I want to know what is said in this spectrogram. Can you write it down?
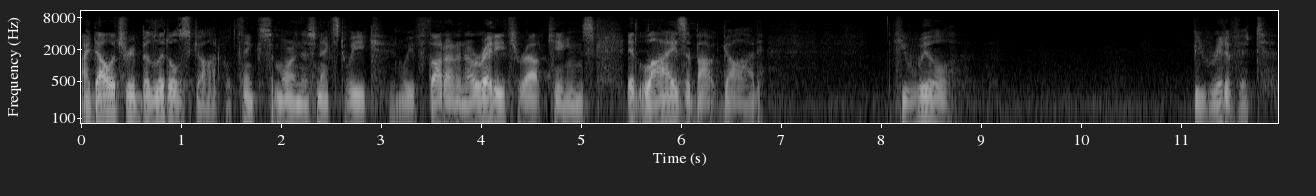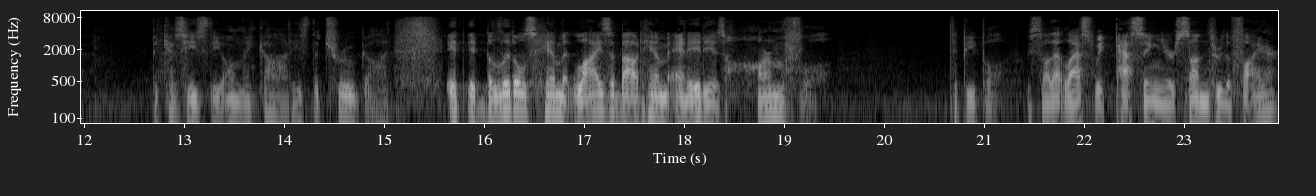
Idolatry belittles God. We'll think some more on this next week, and we've thought on it already throughout Kings. It lies about God. He will be rid of it because he's the only God. He's the true God. It, it belittles him, it lies about him, and it is harmful to people. We saw that last week, passing your son through the fire.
